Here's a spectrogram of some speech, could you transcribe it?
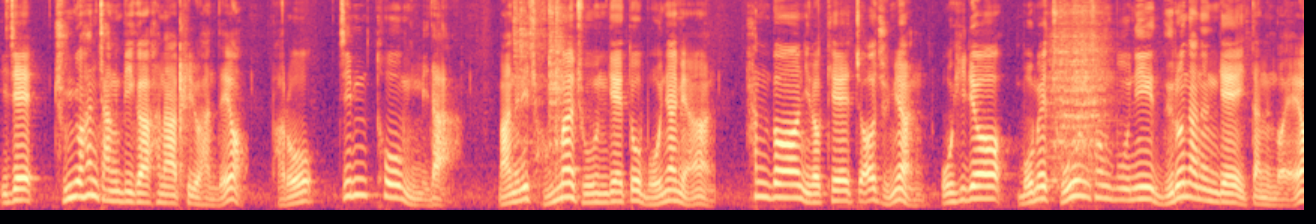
이제 중요한 장비가 하나 필요한데요. 바로 찜통입니다. 마늘이 정말 좋은 게 또 뭐냐면 한 번 이렇게 쪄주면 오히려 몸에 좋은 성분이 늘어나는 게 있다는 거예요.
